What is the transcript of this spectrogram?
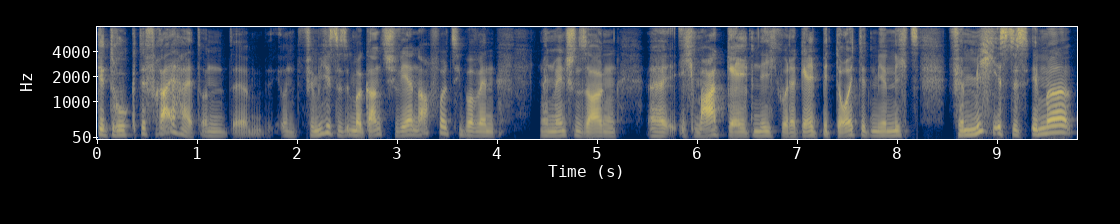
gedruckte Freiheit. Und, ähm, und für mich ist es immer ganz schwer nachvollziehbar, wenn, wenn Menschen sagen, äh, ich mag Geld nicht oder Geld bedeutet mir nichts. Für mich ist es immer,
